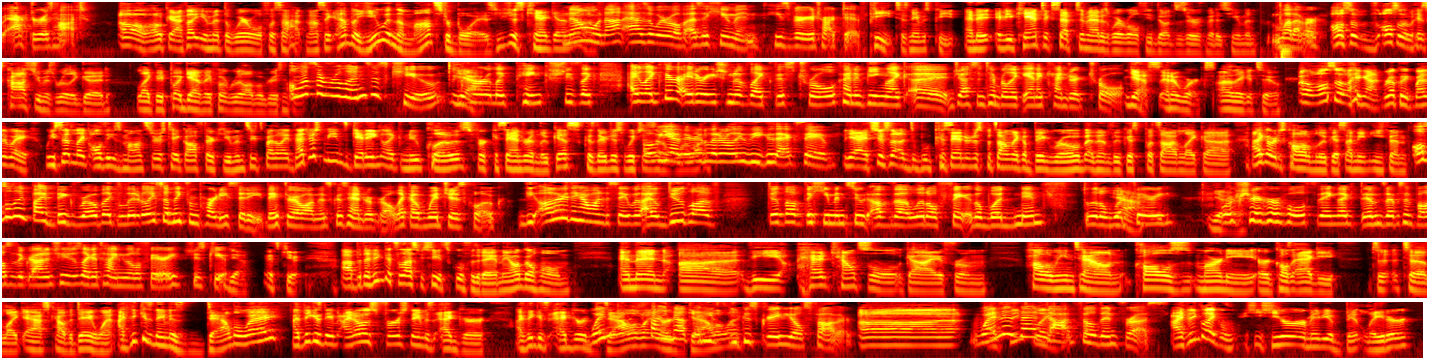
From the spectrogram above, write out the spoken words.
actor is hot. Oh, okay. I thought you meant the werewolf was hot. And I was like, Emma, you and the monster boys, you just can't get enough. No, not as a werewolf, as a human. He's very attractive. Pete. His name is Pete. And i if you can't accept him as werewolf, you don't deserve him as human. Whatever. Also, also his costume is really good. Like they put again, they put real elbow grease into. Olesya Rulin's is cute. Yeah. Her like pink. She's like I like their iteration of like this troll kind of being like a Justin Timberlake Anna Kendrick troll. Yes, and it works. I like it too. Oh, also, hang on, real quick. By the way, we said like all these monsters take off their human suits. By the way, that just means getting like new clothes for Cassandra and Lucas because they're just witches. Oh a yeah, they're warlock. literally the exact same. Yeah, it's just uh, Cassandra just puts on like a big robe, and then Lucas puts on like uh I think I would just call him Lucas. I mean Ethan. Also, like by big robe, like literally something from Party City. They throw on this Cassandra girl, like a witch's cloak. The other thing I wanted to say was I do love, did love the human suit of the little fa- the wood nymph, the little wood Yeah. fairy. Yeah. Where sure her whole thing like unzips and falls to the ground, and she's just like a tiny little fairy. She's cute. Yeah, it's cute. Uh, but I think that's the last we see at school for the day, and they all go home. And then uh, the head council guy from Halloween Town calls Marnie or calls Aggie to to like ask how the day went. I think his name is Dalloway. I think his name. I know his first name is Edgar. I think it's Edgar When Dalloway we or find out that he's Galloway. Lucas Grabeel's father? uh, When is think, that like, dot filled in for us? I think like here or maybe a bit later,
